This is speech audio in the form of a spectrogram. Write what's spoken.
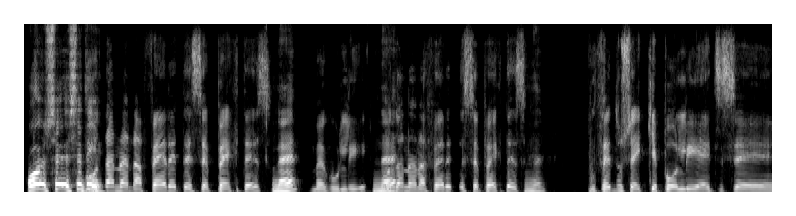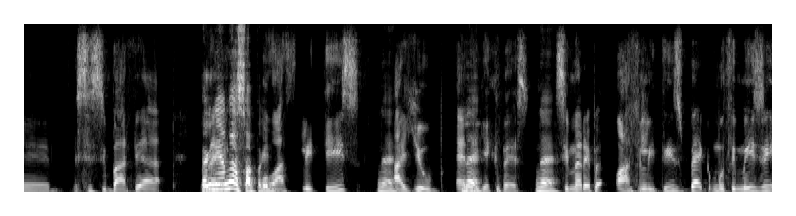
Ο, σε, σε τι; Όταν αναφέρεται σε παίχτες ναι. με γουλή, ναι. όταν αναφέρεται σε παίχτες ναι. που δεν τους έχει και πολύ έτσι σε, σε συμπάθεια. Παίρνει ανάσα πριν. Ο αθλητής ναι. Αγιούμπ έλεγε ναι. χθες. Ναι. Σήμερα είπε ο αθλητής Μπέκ. Μου θυμίζει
